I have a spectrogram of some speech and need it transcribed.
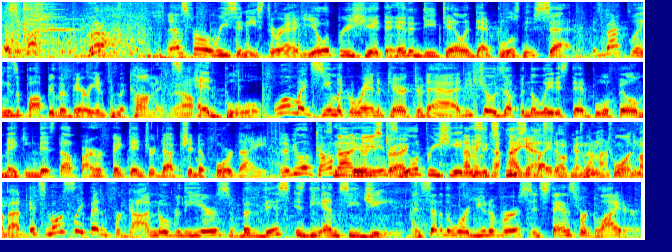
That's cool. As for a recent Easter egg, you'll appreciate the hidden detail in Deadpool's new set. His back bling is a popular variant from the comics, Yep. Headpool. While it might seem like a random character to add, he shows up in the latest Deadpool film, making this the perfect introduction to Fortnite. And if you love comic variants, you'll appreciate I this mean, exclusive item Okay, from never mind. 2020. My bad. It's mostly been forgotten over the years, but this is the MCG. Instead of the word universe, it stands for glider.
